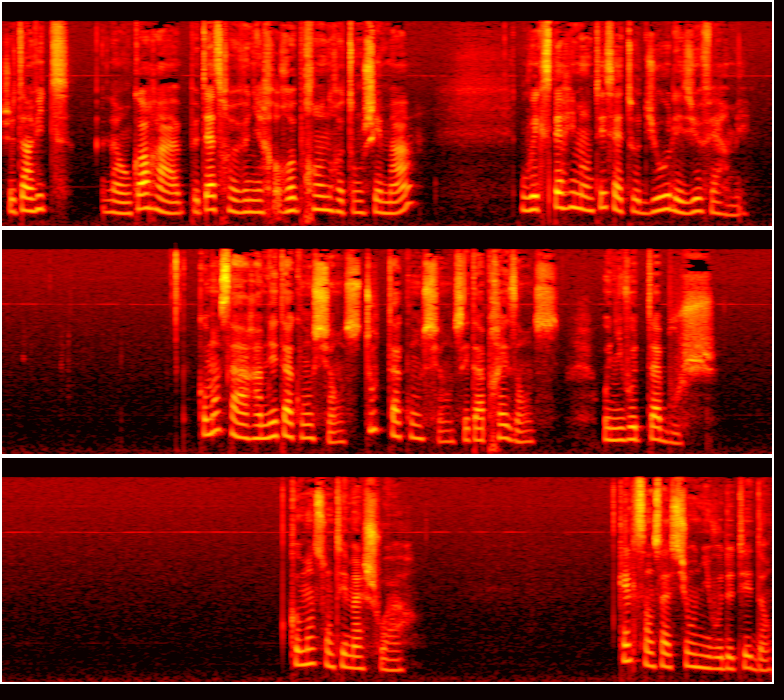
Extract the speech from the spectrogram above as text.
Je t'invite là encore à peut-être venir reprendre ton schéma ou expérimenter cet audio les yeux fermés. Commence à ramener ta conscience, toute ta conscience et ta présence au niveau de ta bouche. Comment sont tes mâchoires? Quelles sensations au niveau de tes dents?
